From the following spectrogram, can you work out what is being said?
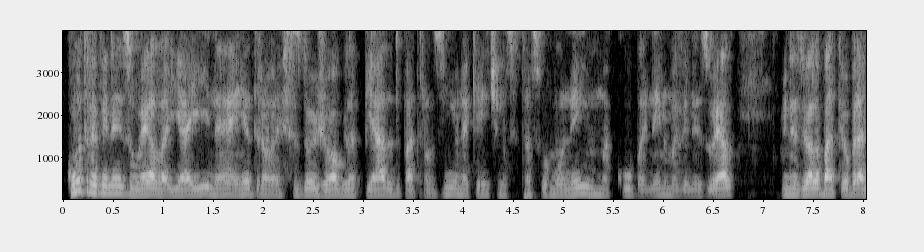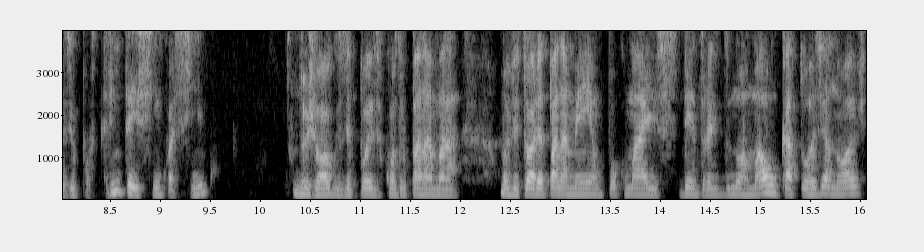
Contra a Venezuela, e aí né, entram esses dois jogos, a piada do patrãozinho, né, que a gente não se transformou nem numa Cuba nem numa Venezuela. Venezuela bateu o Brasil por 35 a 5. Nos jogos depois contra o Panamá, uma vitória panamenha um pouco mais dentro do normal, um 14 a 9.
